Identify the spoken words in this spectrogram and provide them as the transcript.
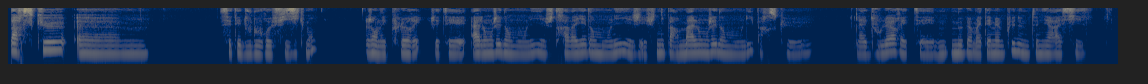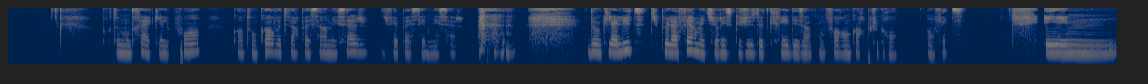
parce que euh, c'était douloureux physiquement. J'en ai pleuré. J'étais allongée dans mon lit je travaillais dans mon lit et j'ai fini par m'allonger dans mon lit parce que la douleur était, me permettait même plus de me tenir assise. Pour te montrer à quel point, quand ton corps veut te faire passer un message, il fait passer le message. Donc la lutte, tu peux la faire, mais tu risques juste de te créer des inconforts encore plus grands, en fait. Et, hum,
